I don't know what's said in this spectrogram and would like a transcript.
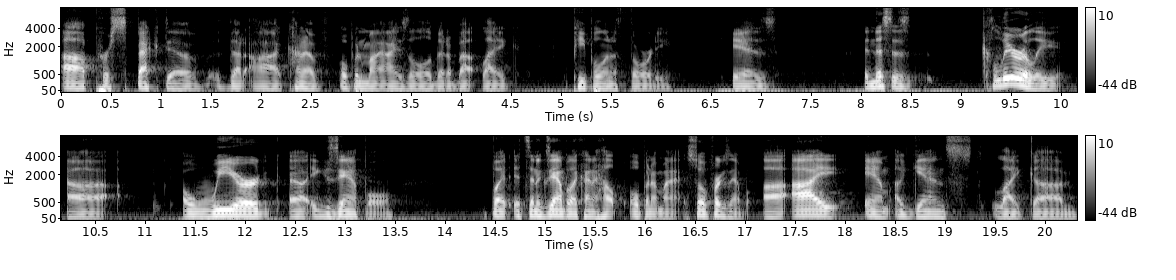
uh, perspective that I kind of opened my eyes a little bit about like people in authority is, and this is clearly uh, a weird uh, example, but it's an example that kind of helped open up my eyes. So, for example, uh, I am against like um,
